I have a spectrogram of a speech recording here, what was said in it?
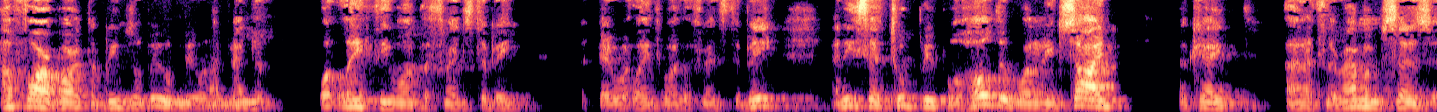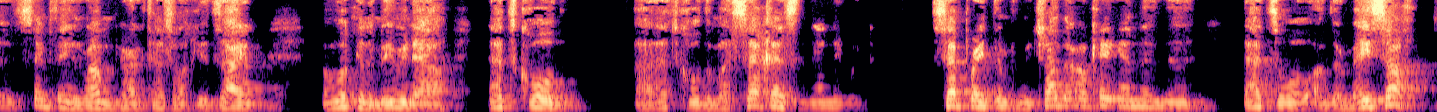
how far apart the beams will be will depend on what length you want the threads to be. Okay, what length you want the threads to be. And he said two people hold it, one on each side. Okay, and the Rambam says same thing in Rambam Parak Tesalach. I'm looking at the Meiri now. That's called uh, that's called the Maseches, and then they would separate them from each other. Okay, and then the, that's all under Mesach.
